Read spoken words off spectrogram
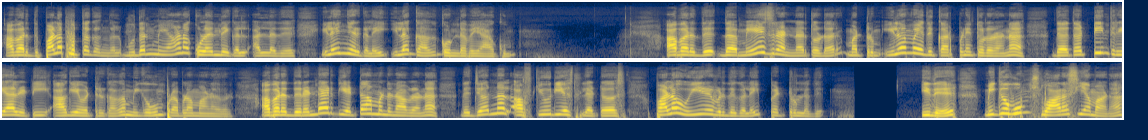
அவரது பல புத்தகங்கள் முதன்மையான குழந்தைகள் அல்லது இளைஞர்களை இலக்காக கொண்டவையாகும். அவரது த மேஸ் ரன்னர் தொடர் மற்றும் இளம் வயது கற்பனை தொடரான த தேர்ட்டீன்த் ரியாலிட்டி ஆகியவற்றிற்காக மிகவும் பிரபலமானவர். அவரது ரெண்டாயிரத்தி எட்டாம் ஆண்டு நாவலான the journal of curious letters பல உயிர் விருதுகளை பெற்றுள்ளது. இது மிகவும் சுவாரஸ்யமான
